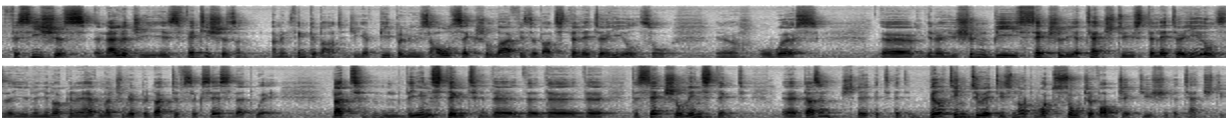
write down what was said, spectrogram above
facetious analogy is fetishism. I mean, think about it. You get people whose whole sexual life is about stiletto heels, or you know, or worse. Uh, you know, you shouldn't be sexually attached to stiletto heels. You know, you're not going to have much reproductive success that way. But the instinct, the, the, the, the, the sexual instinct, uh, doesn't, it, it, built into it is not what sort of object you should attach to.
